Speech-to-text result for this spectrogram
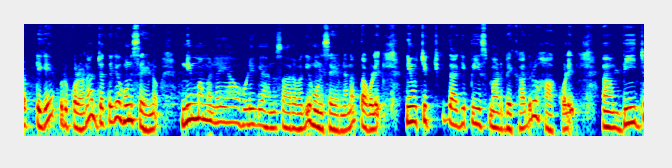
ಒಟ್ಟಿಗೆ ಹುರ್ಕೊಳ್ಳೋಣ. ಜೊತೆಗೆ ಹುಣಸೆಹಣ್ಣು ನಿಮ್ಮ ಮನೆಯ ಹುಳಿಗೆ ಅನುಸಾರವಾಗಿ ಹುಣಸೆಹಣ್ಣನ್ನು ತಗೊಳ್ಳಿ. ನೀವು ಚಿಕ್ಕ ಚಿಕ್ಕದಾಗಿ ಪೀಸ್ ಮಾಡಬೇಕಾದರೂ ಹಾಕ್ಕೊಳ್ಳಿ ಬೀಜ,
